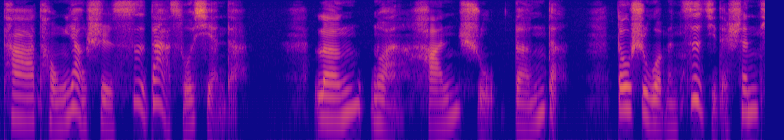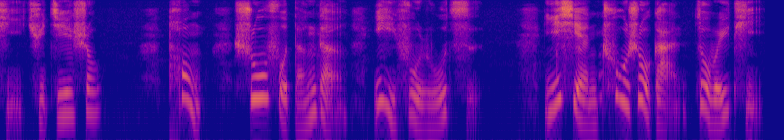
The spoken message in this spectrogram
它同样是四大所显的，冷暖寒暑等等，都是我们自己的身体去接收，痛舒服等等亦复如此，以显触受感作为体，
